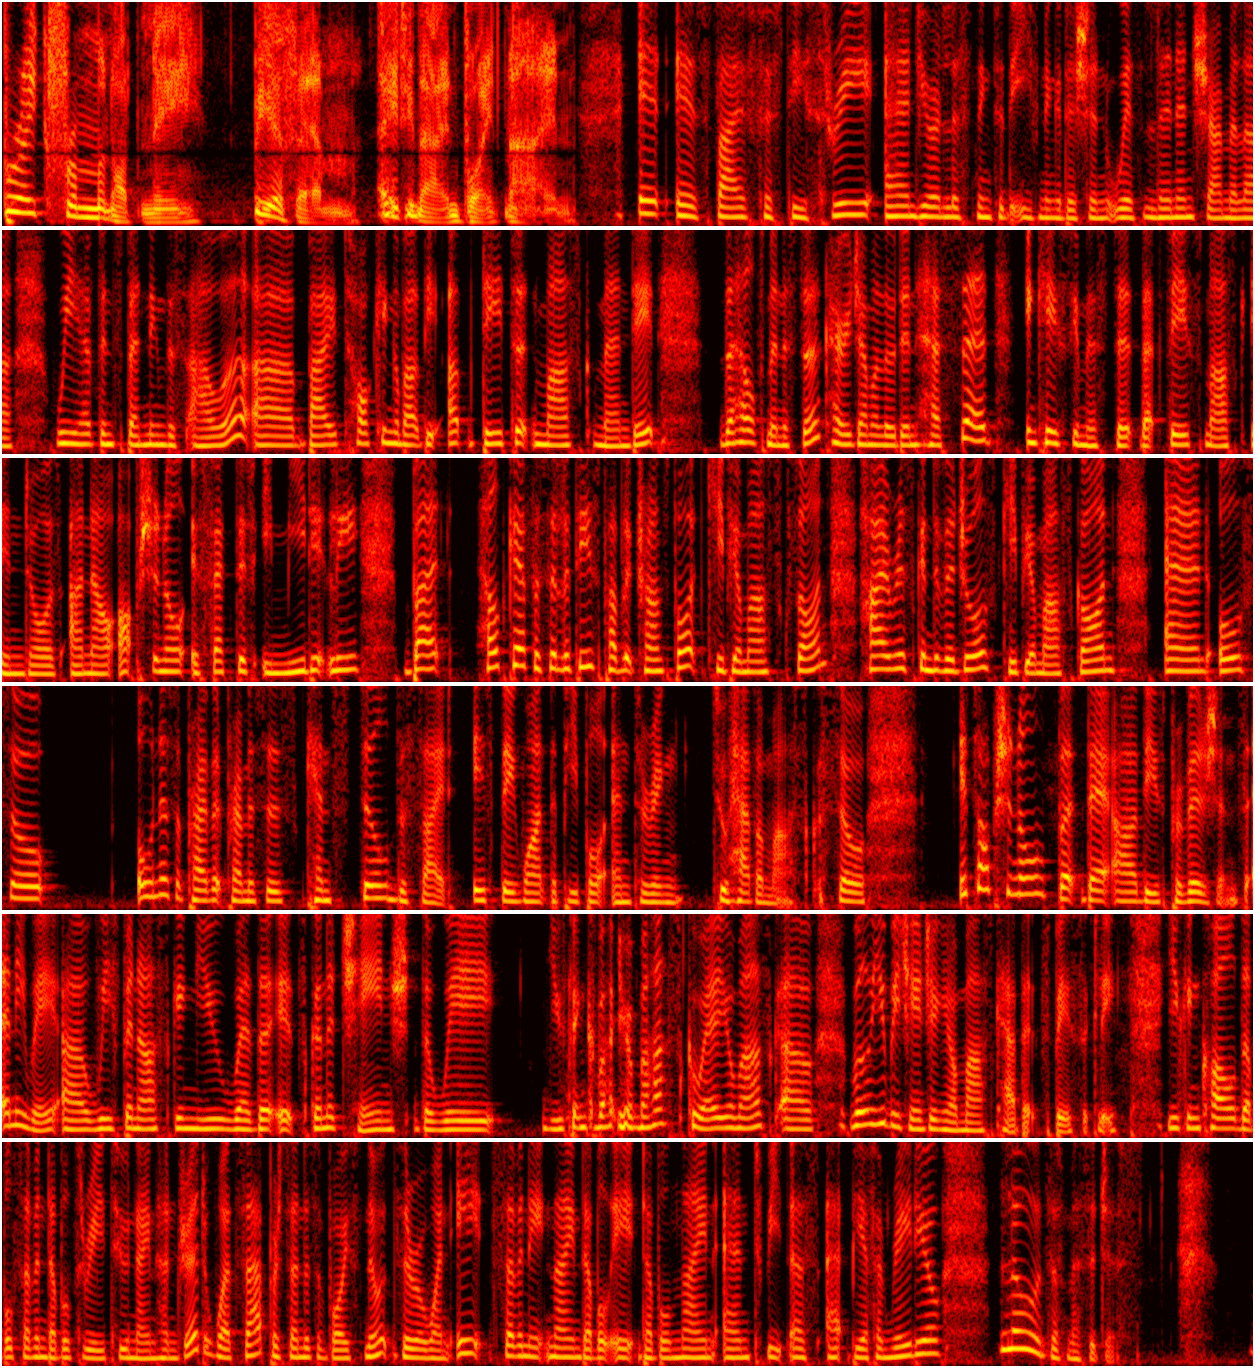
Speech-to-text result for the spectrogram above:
Break from monotony. BFM 89.9. It is 5.53 and you're listening to the evening edition with Lynn and Sharmila. We have been spending this hour uh, by talking about the updated mask mandate. The health minister, Khairy Jamaluddin, has said, in case you missed it, that face masks indoors are now optional, effective immediately, but Healthcare facilities, public transport, keep your masks on. High risk individuals, keep your mask on. And also, owners of private premises can still decide if they want the people entering to have a mask. So it's optional, but there are these provisions. Anyway, uh, we've been asking you whether it's going to change the way you think about your mask, wear your mask. Uh, will you be changing your mask habits, basically? You can call 7733 WhatsApp, or send us a voice note 018 789 8899 and tweet us at BFM Radio. Loads of messages.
